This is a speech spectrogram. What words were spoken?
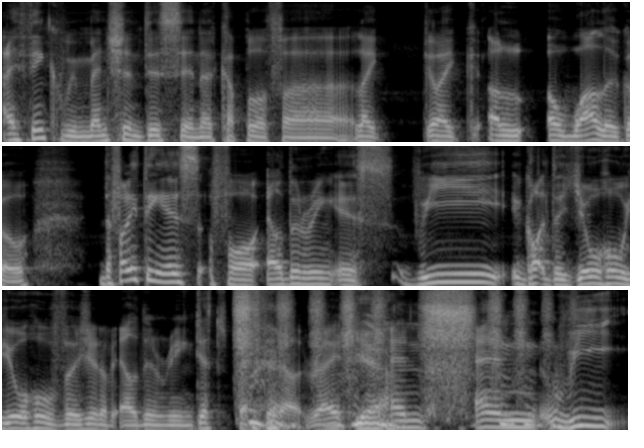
I think we mentioned this in a couple of uh like like a, a while ago. The funny thing is for Elden Ring is we got the yo ho yo ho version of Elden Ring just to test it out, right? Yeah. And and we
